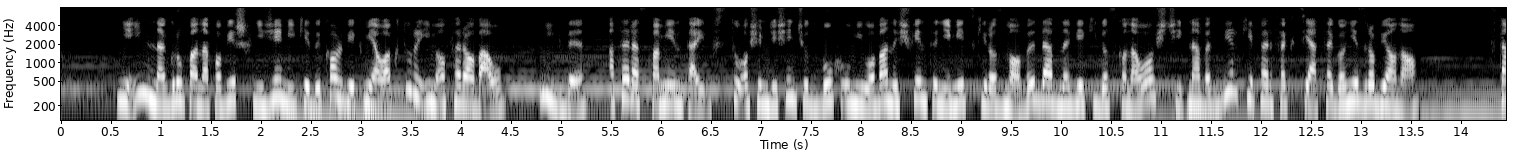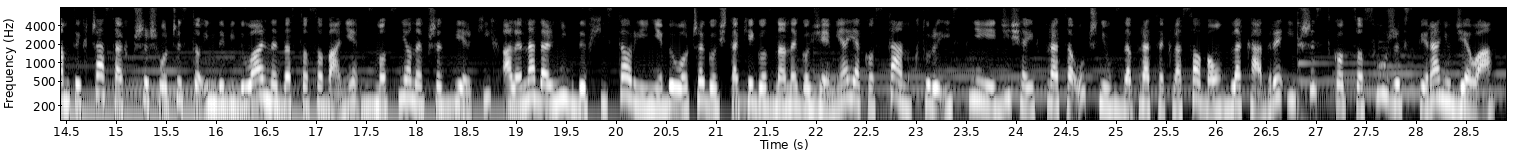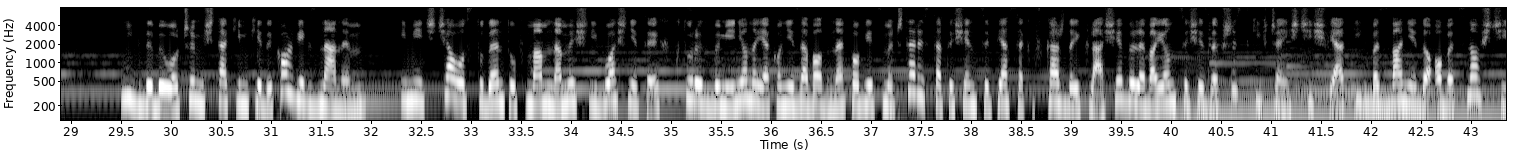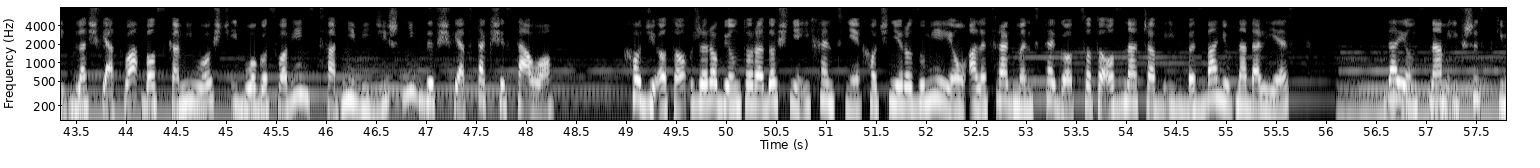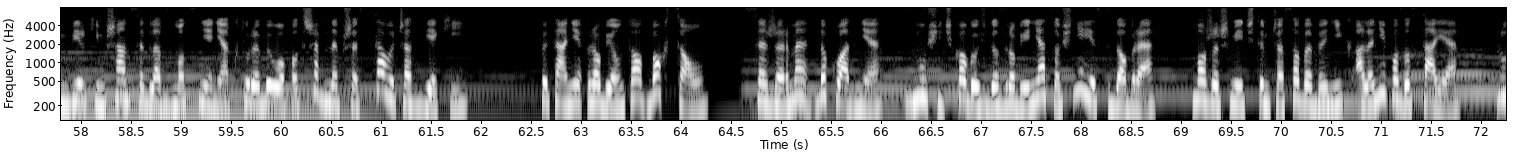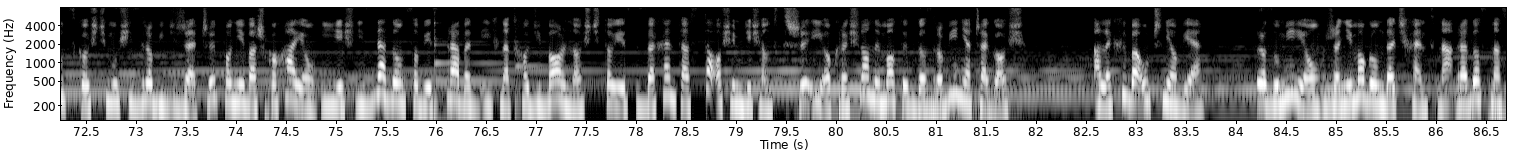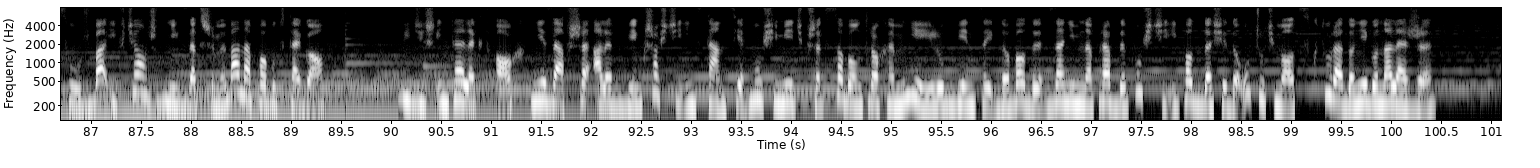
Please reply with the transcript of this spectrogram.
Nie inna grupa na powierzchni Ziemi kiedykolwiek miała, który im oferował. Nigdy. A teraz pamiętaj, w 182 umiłowany święty niemiecki rozmowy, dawne wieki doskonałości, nawet wielkie perfekcja, tego nie zrobiono. W tamtych czasach przyszło czysto indywidualne zastosowanie, wzmocnione przez wielkich, ale nadal nigdy w historii nie było czegoś takiego znanego Ziemia jako stan, który istnieje dzisiaj w praca uczniów za pracę klasową, dla kadry i wszystko, co służy wspieraniu dzieła. Nigdy było czymś takim kiedykolwiek znanym. I mieć ciało studentów mam na myśli właśnie tych, których wymieniono jako niezawodne, powiedzmy 400 tysięcy piasek w każdej klasie wylewający się ze wszystkich części świat ich wezwanie do obecności, dla światła, boska miłość i błogosławieństwa, nie widzisz, nigdy w świat tak się stało. Chodzi o to, że robią to radośnie i chętnie, choć nie rozumieją, ale fragment tego, co to oznacza w ich wezwaniu, nadal jest dając nam i wszystkim wielkim szansę dla wzmocnienia, które było potrzebne przez cały czas wieki. Pytanie, robią to, bo chcą. Saint-Germain, dokładnie. Zmusić kogoś do zrobienia coś nie jest dobre. Możesz mieć tymczasowy wynik, ale nie pozostaje. Ludzkość musi zrobić rzeczy, ponieważ kochają i jeśli zdadzą sobie sprawę z ich nadchodzi wolność, to jest zachęta 183 i określony motyw do zrobienia czegoś. Ale chyba uczniowie, Rozumieją, że nie mogą dać chętna, radosna służba i wciąż w nich zatrzymywana powód tego. Widzisz intelekt, och, nie zawsze, ale w większości instancje musi mieć przed sobą trochę mniej lub więcej dowody, zanim naprawdę puści i podda się do uczuć moc, która do niego należy.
